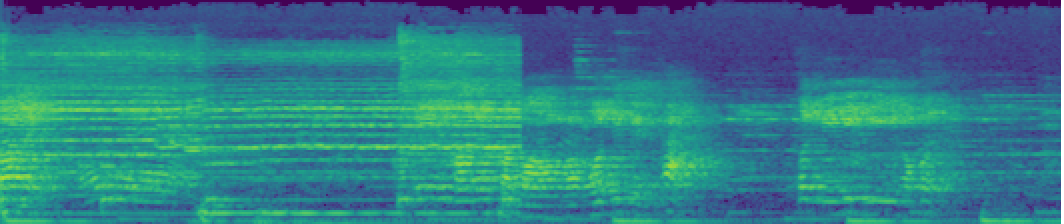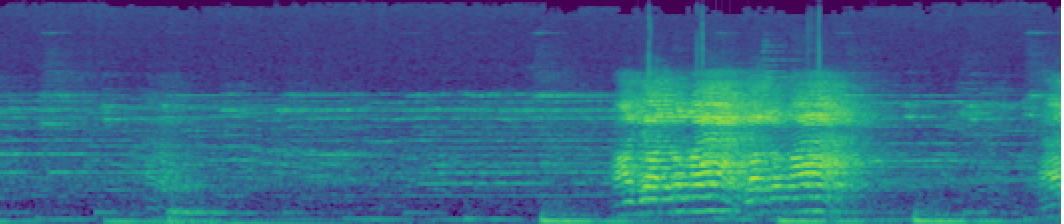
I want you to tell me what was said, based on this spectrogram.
รียบร้อยโอ้อันนี้มันสมองของคนที่เป็นข้าต้องมีวิธีของมันเอาย้อนลงมาย้อนลงมาอ่า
